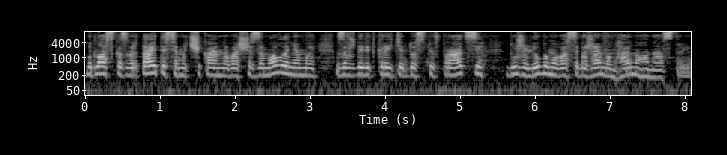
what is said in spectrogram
Будь ласка, звертайтеся, ми чекаємо на ваші замовлення. Ми завжди відкриті до співпраці. Дуже любимо вас і бажаємо вам гарного настрою.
